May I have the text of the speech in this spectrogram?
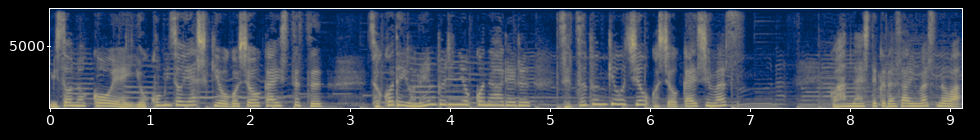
みその公園横溝屋敷をご紹介しつつ、そこで4年ぶりに行われる節分行事をご紹介します。ご案内してくださいますのは、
